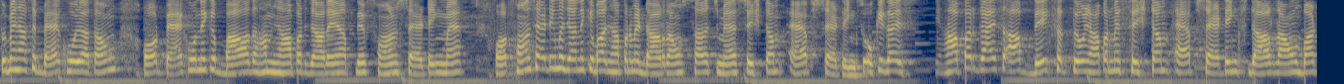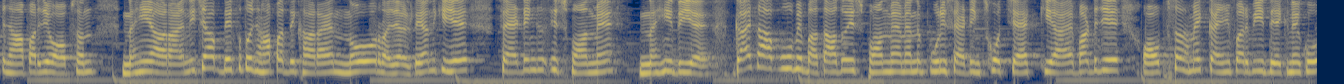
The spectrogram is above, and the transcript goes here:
तो मैं यहाँ से बैक हो जाता हूँ। और बैक होने के बाद हम यहाँ पर जा रहे हैं अपने फ़ोन सेटिंग में। और फ़ोन सेटिंग में जाने के बाद यहाँ पर मैं डाल रहा हूँ सर्च में system app settings okay guys यहाँ पर गाइस आप देख सकते हो, यहाँ पर मैं सिस्टम ऐप सेटिंग्स डाल रहा हूँ बट यहाँ पर ये ऑप्शन नहीं आ रहा है। नीचे आप देख सकते हो, यहाँ पर दिखा रहा है नो रिज़ल्ट यानी कि ये सेटिंग इस फ़ोन में नहीं दी है। गाइस आपको मैं बता दूँ, इस फ़ोन में मैंने पूरी सेटिंग्स को चेक किया है बट ये ऑप्शन हमें कहीं पर भी देखने को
